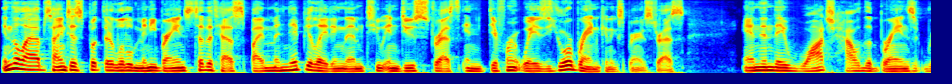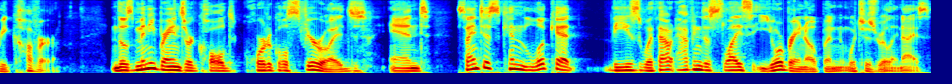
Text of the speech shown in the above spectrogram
In the lab, scientists put their little mini brains to the test by manipulating them to induce stress in different ways your brain can experience stress. And then they watch how the brains recover. And those mini brains are called cortical spheroids. And Scientists can look at these without having to slice your brain open, which is really nice.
